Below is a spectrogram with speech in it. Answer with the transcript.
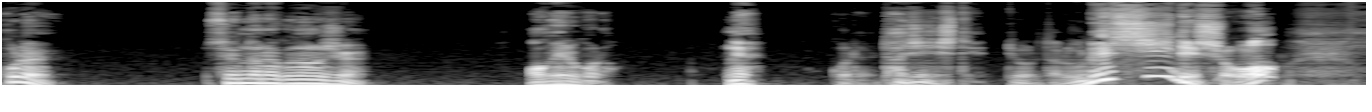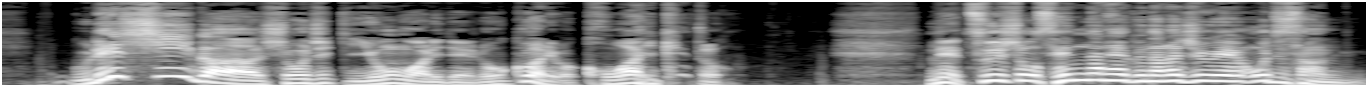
これ、1770円。あげるから。ね。これ、大事にしてって言われたら嬉しいでしょ？嬉しいが正直4割で6割は怖いけど。ね、通称1770円おじさん。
